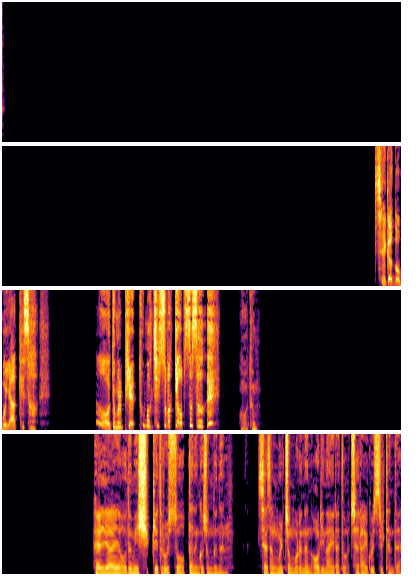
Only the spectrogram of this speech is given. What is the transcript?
제가 너무 약해서 어둠을 피해 도망칠 수밖에 없어서 어둠? 헬리아의 어둠이 쉽게 들어올 수 없다는 것 정도는 세상 물정 모르는 어린아이라도 잘 알고 있을 텐데.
